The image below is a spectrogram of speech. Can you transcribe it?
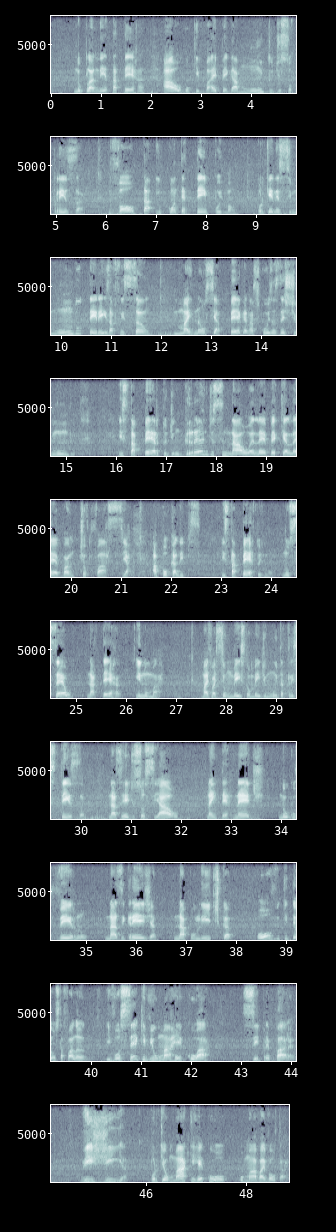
no planeta Terra, algo que vai pegar muito de surpresa. Volta enquanto é tempo, irmão porque nesse mundo tereis aflição, mas não se apega nas coisas deste mundo. Está perto de um grande sinal, Elebekelé, Antiofácia, Apocalipse. Está perto, irmão, no céu, na terra e no mar. Mas vai ser um mês também de muita tristeza nas redes sociais, na internet, no governo, nas igrejas, na política, ouve o que Deus está falando. E você que viu o mar recuar, se prepara, vigia, porque o mar que recuou, o mar vai voltar.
